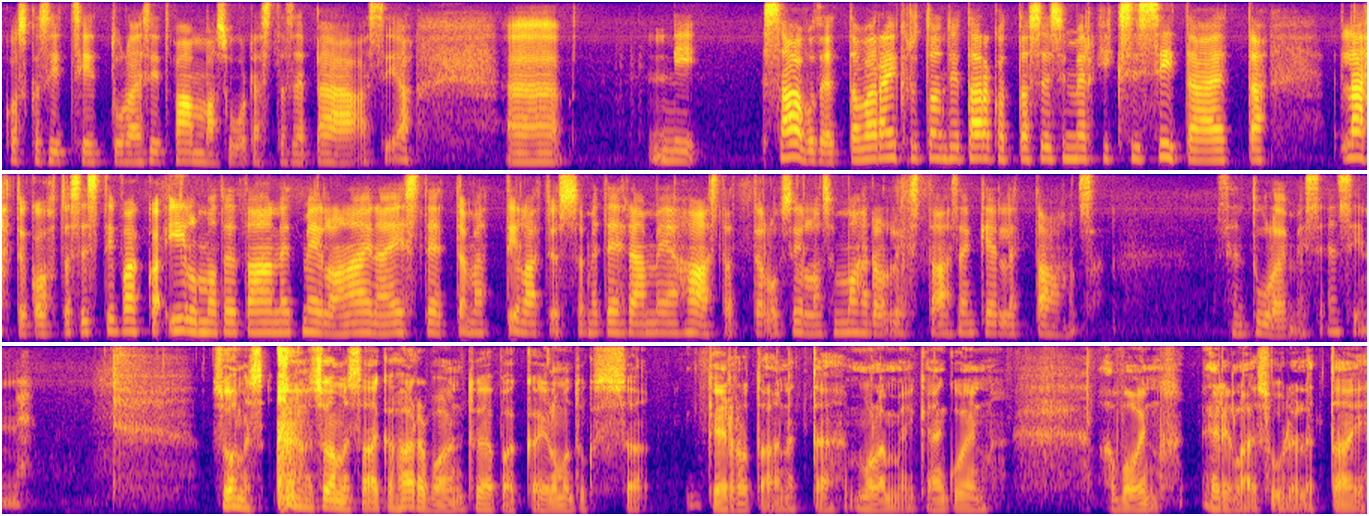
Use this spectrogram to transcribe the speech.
koska sitten siitä tulee sit vammaisuudesta se pääasia. Ää, niin saavutettava rekrytointi tarkoittaisi esimerkiksi sitä, että lähtökohtaisesti vaikka ilmoitetaan, että meillä on aina esteettömät tilat, jossa me tehdään meidän haastattelu, silloin se mahdollistaa sen kelle tahansa, sen tulemisen sinne. Suomessa, Suomessa aika harvoin työpaikkailmoituksessa kerrotaan, että me olemme ikään kuin avoin erilaisuudelle tai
